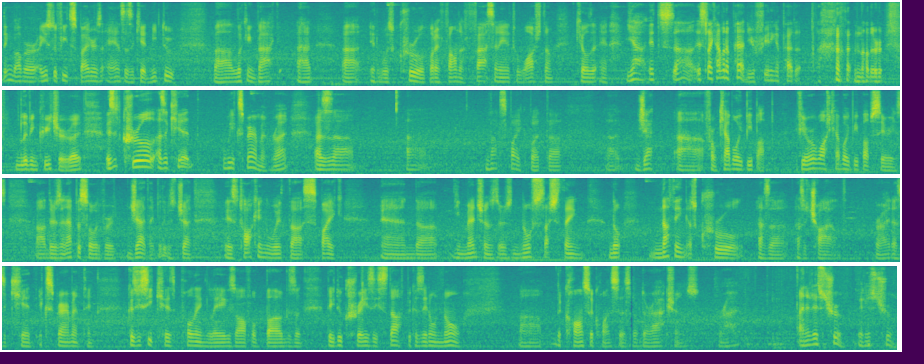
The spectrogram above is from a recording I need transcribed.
Ding Bobber, I used to feed spiders ants as a kid. Me too. Uh, looking back at uh, it was cruel, but I found it fascinating to watch them kill the ant. Yeah, it's uh, it's like having a pet. You're feeding a pet another living creature, right? Is it cruel as a kid? We experiment, right? As uh, uh, not Spike, but uh, uh, Jet from Cowboy Bebop. If you ever watch Cowboy Bebop series, uh, there's an episode where Jet, I believe it's Jet, is talking with uh, Spike, and uh, he mentions there's no such thing, no, nothing as cruel as a as a child, right? As a kid experimenting, because you see kids pulling legs off of bugs and they do crazy stuff because they don't know uh, the consequences of their actions, right? And it is true. It is true.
